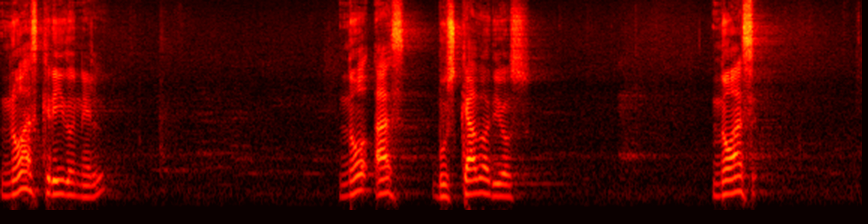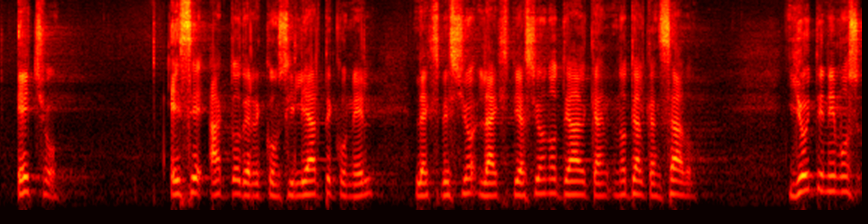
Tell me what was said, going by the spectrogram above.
no has creído en Él, no has buscado a Dios, no has hecho ese acto de reconciliarte con Él, la expiación, la expiación no, te ha, no te ha alcanzado. Y hoy tenemos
